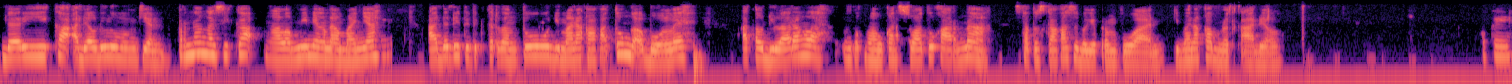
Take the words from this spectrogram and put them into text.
dari Kak Adel dulu mungkin. Pernah nggak sih Kak ngalamin yang namanya ada di titik tertentu di mana kakak tuh nggak boleh atau dilarang lah untuk melakukan sesuatu karena status kakak sebagai perempuan. Gimana Kak menurut Kak Adel? Oke,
